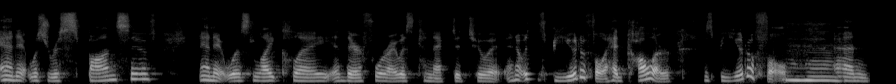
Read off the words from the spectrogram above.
and it was responsive and it was like clay and therefore i was connected to it and it was beautiful it had color it was beautiful mm-hmm. and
